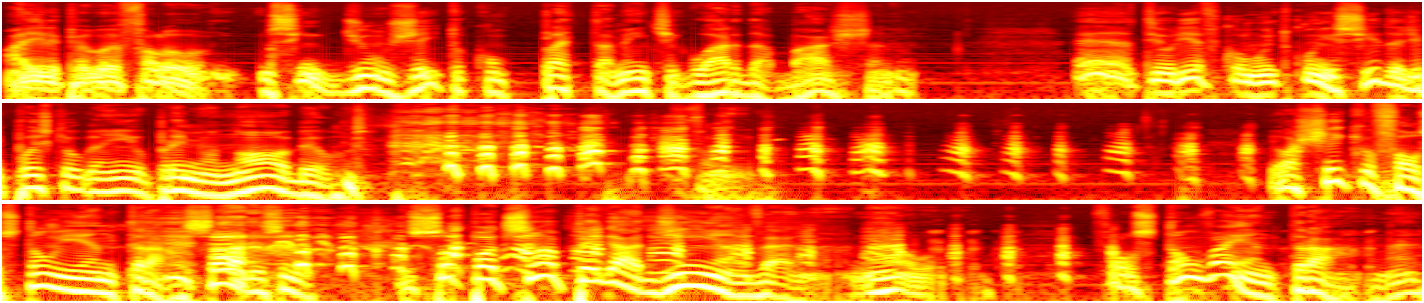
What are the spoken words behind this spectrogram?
Aí ele pegou e falou, assim, de um jeito completamente guarda baixa. Né? É, a teoria ficou muito conhecida depois que eu ganhei o prêmio Nobel. falei, eu achei que o Faustão ia entrar, sabe? Assim, só pode ser uma pegadinha, velho. Né? O Faustão vai entrar, né?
